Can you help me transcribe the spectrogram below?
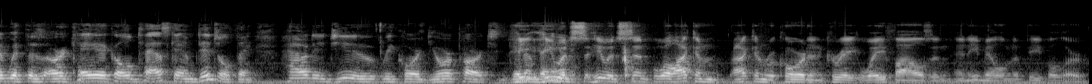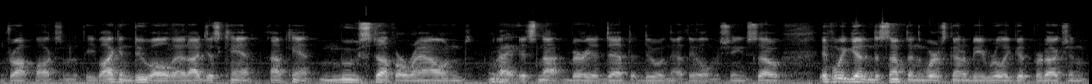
and with this archaic old Tascam digital thing, how did you record your parts? Get He, he would he would send. Well, I can I can record and create WAV files and, and email them to people or Dropbox them to people. I can do all that. I just can't I can't move stuff around. Right. It's not very adept at doing that. The old machine. So if we get into something where it's going to be really good production,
